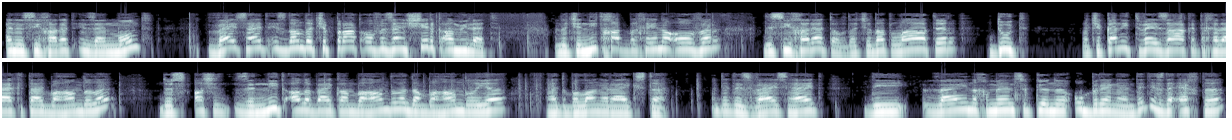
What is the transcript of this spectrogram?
en een sigaret in zijn mond. Wijsheid is dan dat je praat over zijn shirk-amulet. Dat je niet gaat beginnen over de sigaret of dat je dat later doet. Want je kan niet twee zaken tegelijkertijd behandelen. Dus als je ze niet allebei kan behandelen, dan behandel je het belangrijkste. En dit is wijsheid die weinig mensen kunnen opbrengen. En dit is de echte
